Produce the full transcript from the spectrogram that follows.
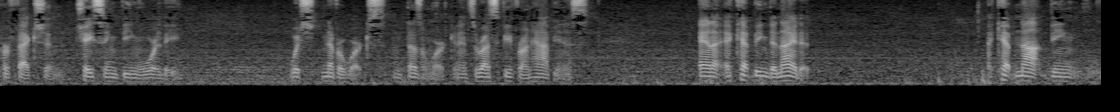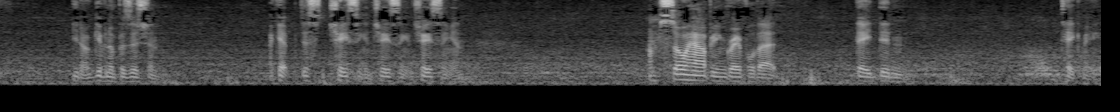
perfection, chasing being worthy, which never works and doesn't work. And it's a recipe for unhappiness. And I kept being denied it. I kept not being, you know, given a position. I kept just chasing and chasing and chasing. And I'm so happy and grateful that they didn't take me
